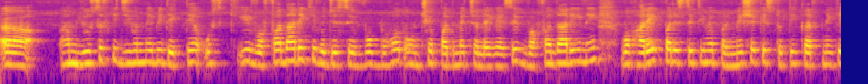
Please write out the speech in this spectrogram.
आ, हम यूसुफ के जीवन में भी देखते हैं उसकी वफादारी की वजह से वो बहुत ऊँचे पद में चले गए। सिर्फ़ वफादारी नहीं वो हर एक परिस्थिति में परमेश्वर की स्तुति करने के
